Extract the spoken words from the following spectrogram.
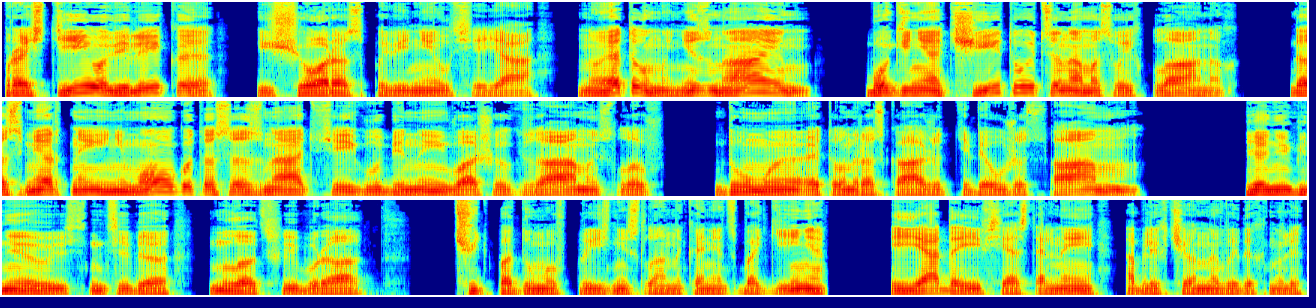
Прости, его великая, еще раз повинился я. Но этого мы не знаем. Боги не отчитываются нам о своих планах да смертные не могут осознать всей глубины ваших замыслов. Думаю, это он расскажет тебе уже сам». Я не гневаюсь на тебя, младший брат. Чуть подумав, произнесла наконец богиня, и я, да и все остальные облегченно выдохнули.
